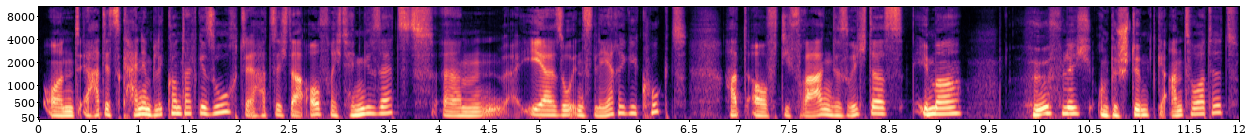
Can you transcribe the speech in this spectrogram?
Und er hat jetzt keinen Blickkontakt gesucht, er hat sich da aufrecht hingesetzt, ähm, eher so ins Leere geguckt, hat auf die Fragen des Richters immer höflich und bestimmt geantwortet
